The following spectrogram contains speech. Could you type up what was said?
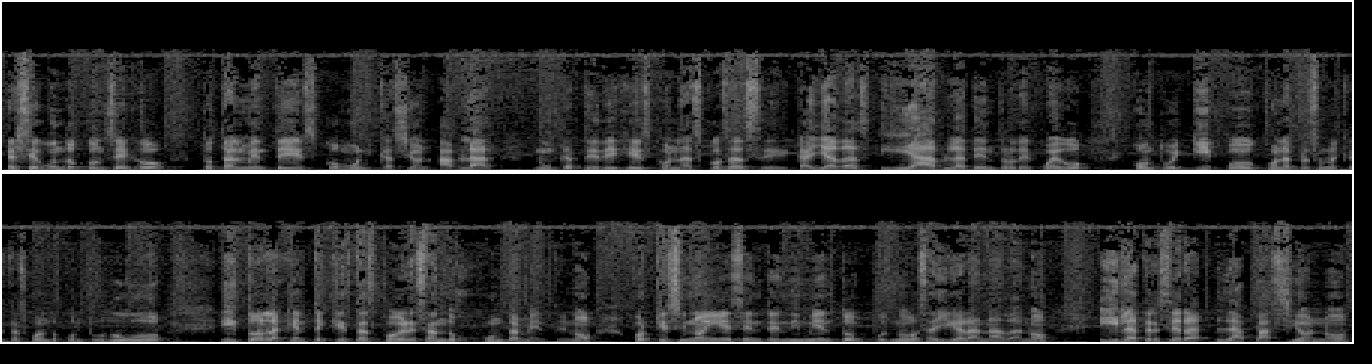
El segundo consejo totalmente es comunicación, hablar. Nunca te dejes con las cosas eh, calladas y habla dentro del juego con tu equipo, con la persona que estás jugando con tu dúo y toda la gente que estás progresando juntamente, ¿no? Porque si no hay ese entendimiento, pues no vas a llegar a nada, ¿no? Y la tercera, la pasión, ¿no?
